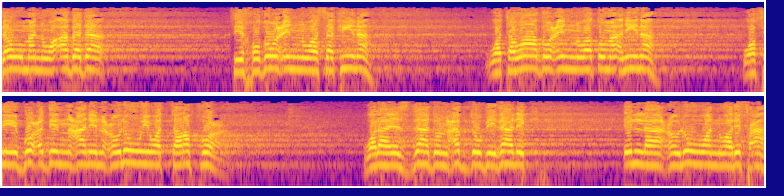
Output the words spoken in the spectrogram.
دوما وأبدا في خضوع وسكينة وتواضع وطمأنينة وفي بعد عن العلو والترفع. ولا يزداد العبد بذلك إلا علوا ورفعة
